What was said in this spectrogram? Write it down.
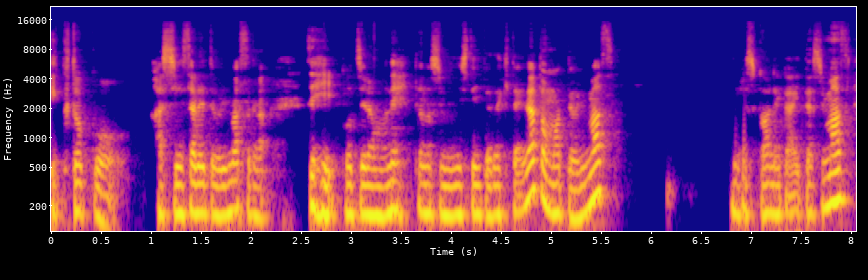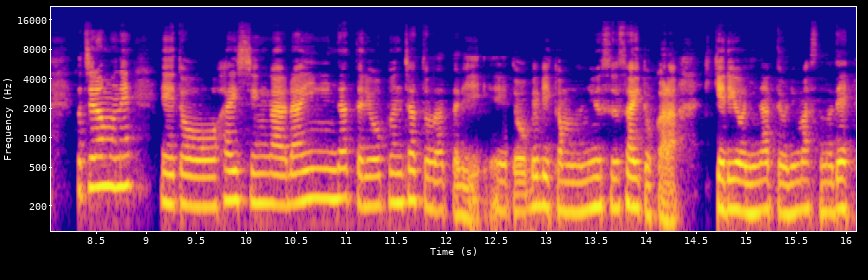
TikTok を発信されておりますが、ぜひこちらもね、楽しみにしていただきたいなと思っております。よろしくお願いいたします。こちらもね、えっ、ー、と、配信が LINE だったり、オープンチャットだったり、えっ、ー、と、ベビカムのニュースサイトから聞けるようになっておりますので、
